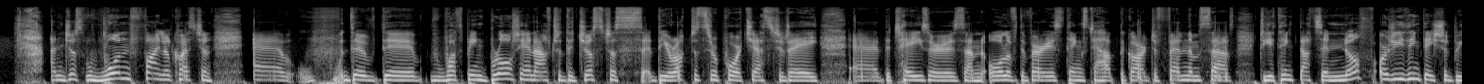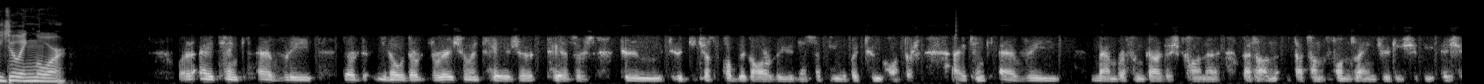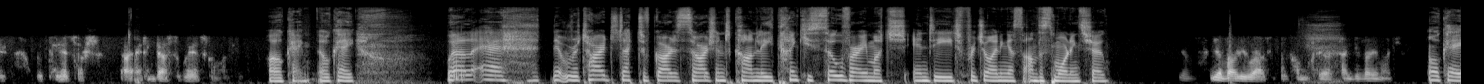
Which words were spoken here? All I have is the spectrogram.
And just one final question: uh, the the what's being brought in after the justice, the Oireachtas report yesterday, uh, the tasers and all of the various things to help the guard defend themselves. Do you think that's enough, or do you think they should be doing more? Well, I think every, they're, you know, they're, they're issuing taser, tasers to, to just public order units, I think about 200. I think every member from Garda Síochána that on, that's on frontline duty should be issued with tasers. I think that's the way it's going. Okay, okay. Well, uh, retired Detective Garda Sergeant Con Lee, thank you so very much indeed for joining us on this morning's show. You're, you're very welcome, Claire. Thank you very much. Okay.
